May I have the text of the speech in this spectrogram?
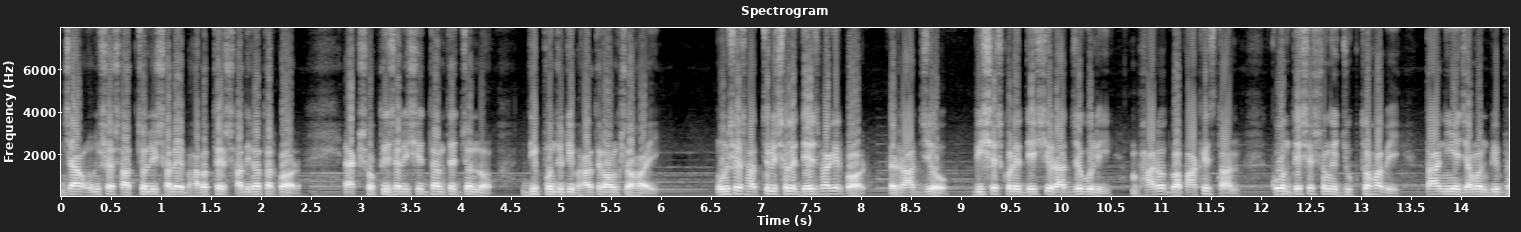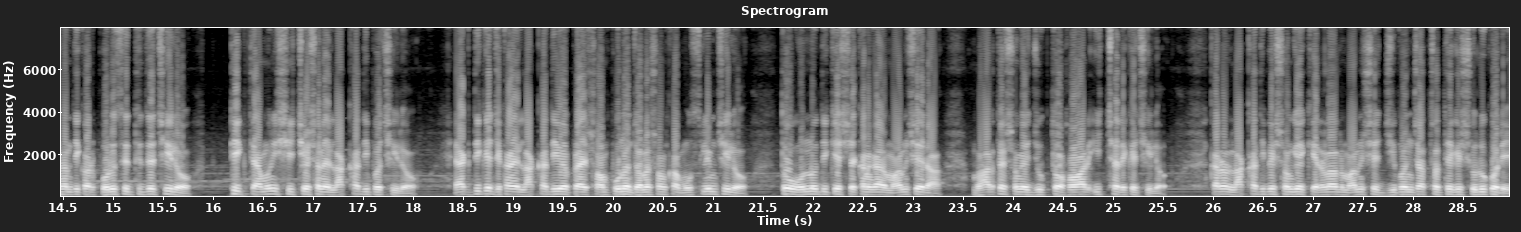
যা উনিশশো সাতচল্লিশ সালে ভারতের স্বাধীনতার পর এক শক্তিশালী সিদ্ধান্তের জন্য দ্বীপপুঞ্জটি ভারতের অংশ হয়। উনিশশো সাতচল্লিশ সালে দেশভাগের পর রাজ্য বিশেষ করে দেশীয় রাজ্যগুলি, ভারত বা পাকিস্তান, কোন দেশের সঙ্গে যুক্ত হবে তা নিয়ে যেমন বিভ্রান্তিকর পরিস্থিতিতে ছিল, ঠিক তেমনই সিচুয়েশনে লাক্ষাদ্বীপও ছিল। একদিকে যেখানে লাক্ষাদ্বীপে প্রায় সম্পূর্ণ জনসংখ্যা মুসলিম ছিল, তো অন্যদিকে সেখানকার মানুষেরা ভারতের সঙ্গে যুক্ত হওয়ার ইচ্ছা রেখেছিল। কারণ লাক্ষাদ্বীপের সঙ্গে কেরালার মানুষের জীবনযাত্রা থেকে শুরু করে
